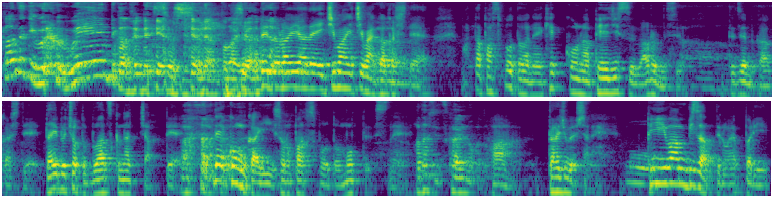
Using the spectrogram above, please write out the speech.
完全に上上ーんって感じでねやったよねトライアでドライヤーで一枚一枚乾かしてまたパスポートがね結構なページ数があるんですよ。で全部乾かしてだいぶちょっと分厚くなっちゃって。で今回そのパスポートを持ってですね。果たして使えるのかと。はい、大丈夫でしたね。おー。P1 ビザっていうのはやっぱり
